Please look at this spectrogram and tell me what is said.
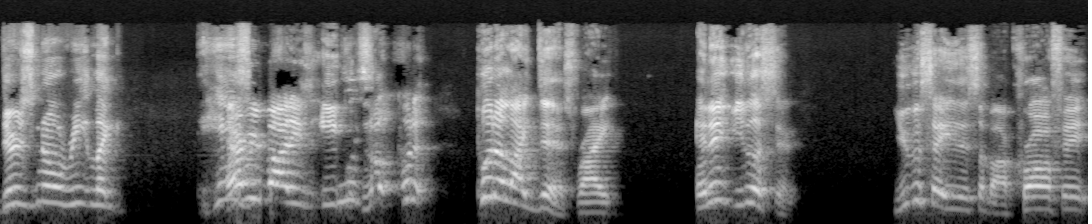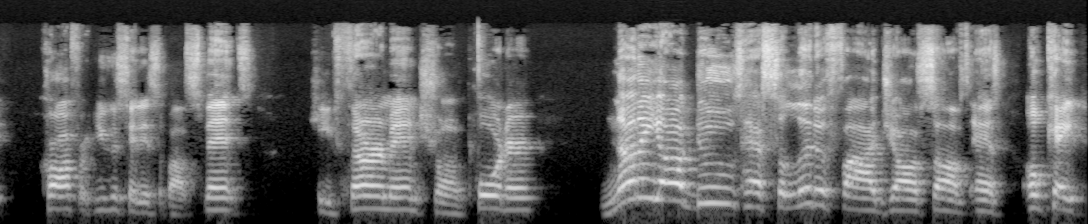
there's no re like his Everybody's equal. No, put it put it like this, right? And then you listen. You can say this about Crawford, Crawford. You can say this about Spence, Keith Thurman, Shawn Porter. None of y'all dudes has solidified y'all selves as okay.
